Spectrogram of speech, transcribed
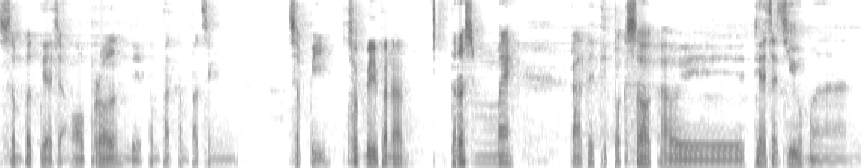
sempet diajak ngobrol di tempat-tempat sing sepi. Sepi bener. Terus meh kate dipaksa gawe diajak ciuman.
